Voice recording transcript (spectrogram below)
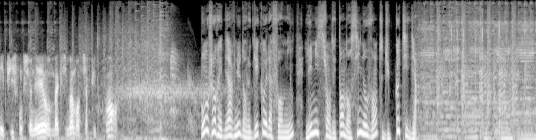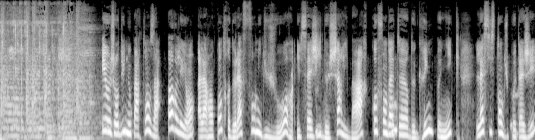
et puis fonctionner au maximum en circuit court. Bonjour et bienvenue dans le Gecko et la fourmi, l'émission des tendances innovantes du quotidien. Et aujourd'hui, nous partons à Orléans à la rencontre de la fourmi du jour. Il s'agit de Charlie Barr, cofondateur de Green Ponic, l'assistant du potager,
